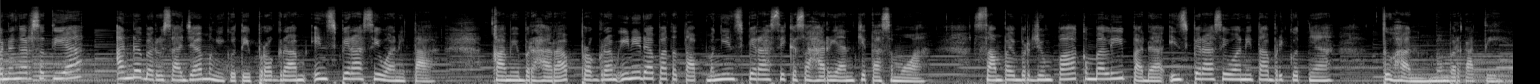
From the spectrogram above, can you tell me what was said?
Pendengar setia, anda baru saja mengikuti program Inspirasi Wanita. Kami berharap program ini dapat tetap menginspirasi keseharian kita semua. Sampai berjumpa kembali pada Inspirasi Wanita berikutnya. Tuhan memberkati.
